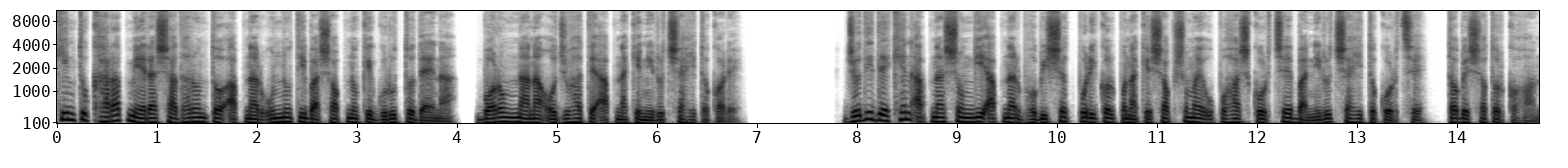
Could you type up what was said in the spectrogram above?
কিন্তু খারাপ মেয়েরা সাধারণত আপনার উন্নতি বা স্বপ্নকে গুরুত্ব দেয় না, বরং নানা অজুহাতে আপনাকে নিরুৎসাহিত করে। যদি দেখেন আপনার সঙ্গী আপনার ভবিষ্যৎ পরিকল্পনাকে সবসময় উপহাস করছে বা নিরুৎসাহিত করছে, তবে সতর্ক হন।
